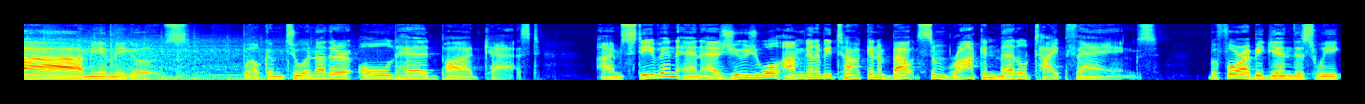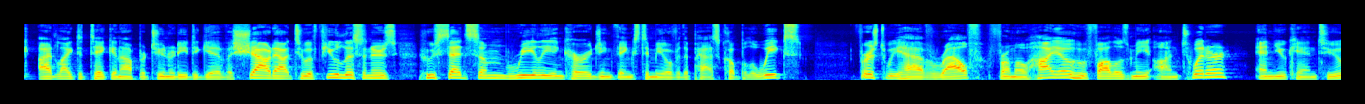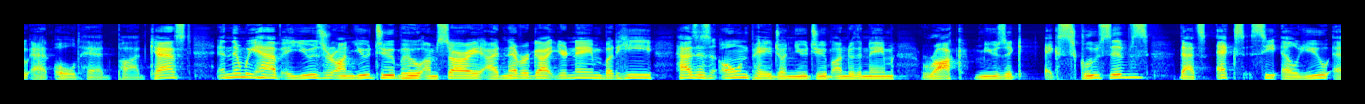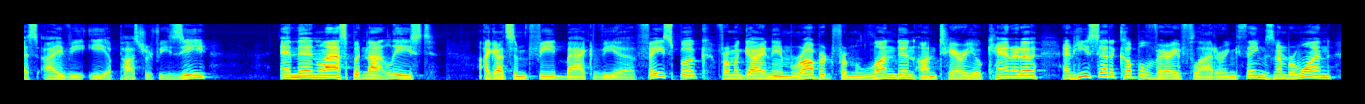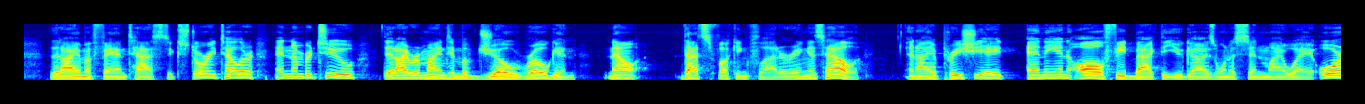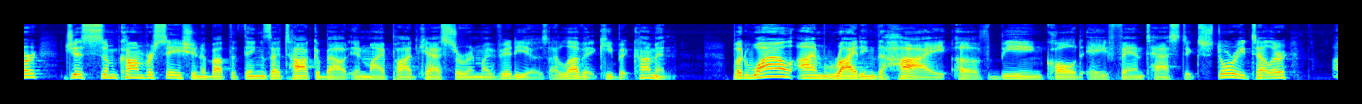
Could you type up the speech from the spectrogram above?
Hola, mi amigos. Welcome to another Old Head podcast. I'm Steven, and as usual, I'm going to be talking about some rock and metal type things. Before I begin this week, I'd like to take an opportunity to give a shout out to a few listeners who said some really encouraging things to me over the past couple of weeks. First, we have Ralph from Ohio who follows me on Twitter and you can too at Old Head Podcast. And then we have a user on YouTube who I'm sorry I never got your name, but he has his own page on YouTube under the name Rock Music Exclusives. That's X C L U S I V E apostrophe Z. And then last but not least, I got some feedback via Facebook from a guy named Robert from London, Ontario, Canada, and he said a couple very flattering things. Number one, that I am a fantastic storyteller, and number two, that I remind him of Joe Rogan. Now, that's fucking flattering as hell. And I appreciate any and all feedback that you guys want to send my way, or just some conversation about the things I talk about in my podcasts or in my videos. I love it. Keep it coming. But while I'm riding the high of being called a fantastic storyteller,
